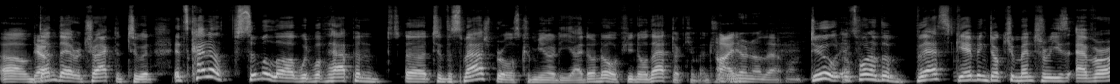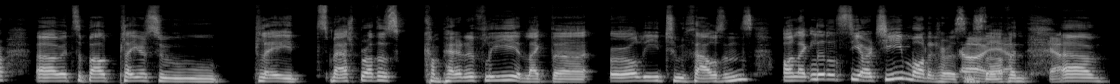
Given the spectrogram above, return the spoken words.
um, yep. then they're attracted to it. It's kind of similar with what happened uh, to the Smash Bros. community. I don't know if you know that documentary. I don't know that one, dude. It's one of the best gaming documentaries ever. Uh, it's about players who played Smash Brothers competitively in like the early 2000s on like little CRT monitors and oh, stuff. Yeah. And yeah. Um,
